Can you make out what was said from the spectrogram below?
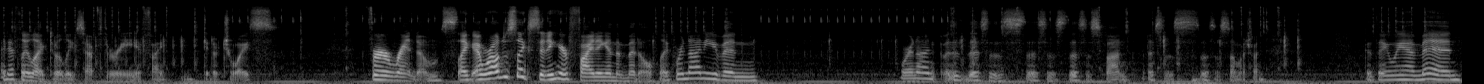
I definitely like to at least have three if I get a choice. For randoms. Like, and we're all just like sitting here fighting in the middle. Like, we're not even... We're not... This is, this is, this is fun. This is, this is so much fun. Good thing we have mid.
